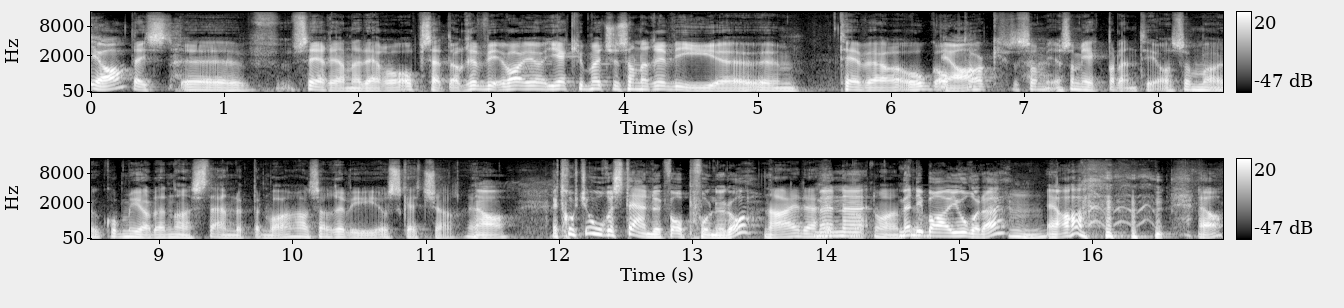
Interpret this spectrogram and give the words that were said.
Ja. de uh, seriene der og oppsetter. Revy, var gikk jo mye sånne revy-TV-er og Ja. opptak som, som gikk på den tida. Hvor mye av denne standupen var. Altså revy og sketsjer. Ja. Ja. Jeg tror ikke ordet standup var oppfunnet da. Nei, det er men, eh, noe annet, men de. Mm. bare gjorde det. Ja. ja.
